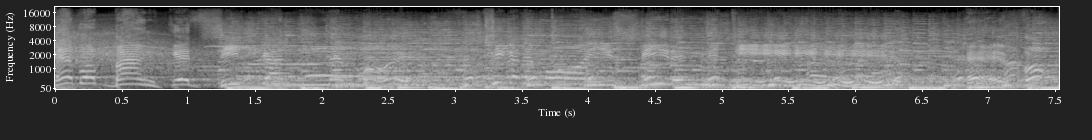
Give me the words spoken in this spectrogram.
Evo banke, cigane moj Cigane moj, svireni ti Evo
